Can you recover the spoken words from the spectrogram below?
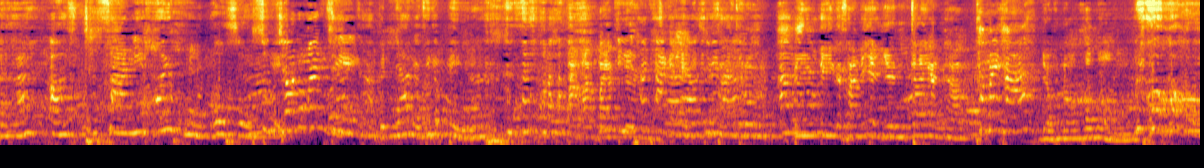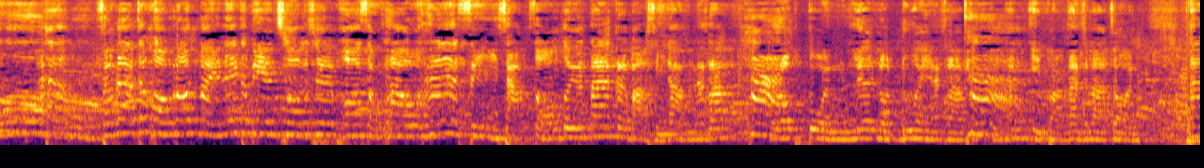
นะคะอ่าชัดซานนี่ห้อยโหนโอ้โหสุดยอดมากจริงค่ะเป็นญาติกับพี่กะปิแล้วะอ่ป๊ทักทายกันแล้วใช่ไหมคะอะปีปีกับซานนี่อย่ายืนใกล้กันครับ ทำไมคะเดี๋ยวน้องเขามองสำหรับเจ้าของรถใหม่เลขทะเบียนชอเชอพอสองเทา5432โตโยต้ากระบะสีดำนะครับ ค่ะรบกวนเลื่อนรถด้วยนะครับค่ะ ท่านกีดขวางการจราจร ถ้า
